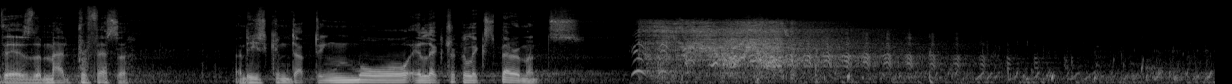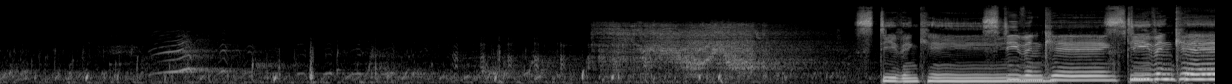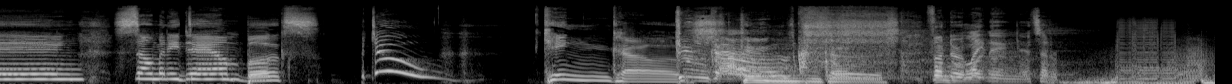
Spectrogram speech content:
There's the mad professor. And he's conducting more electrical experiments. Stephen King. Stephen King. Stephen King. So many damn books. Pachoo! Kingcast. King Cows. Kingcast. Thunder, lightning, etc.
